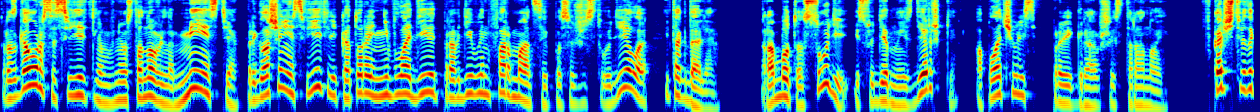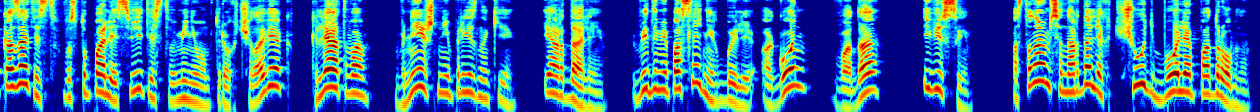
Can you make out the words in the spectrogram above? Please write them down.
Разговор со свидетелем в неустановленном месте, приглашение свидетелей, которые не владеют правдивой информацией по существу дела и так далее. Работа судей и судебные издержки оплачивались проигравшей стороной. В качестве доказательств выступали свидетельства минимум трех человек, клятва, внешние признаки и ордалии. Видами последних были огонь, вода и весы. Остановимся на ордалиях чуть более подробно.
